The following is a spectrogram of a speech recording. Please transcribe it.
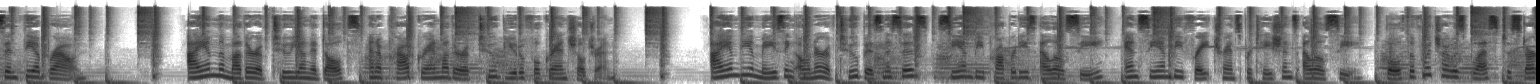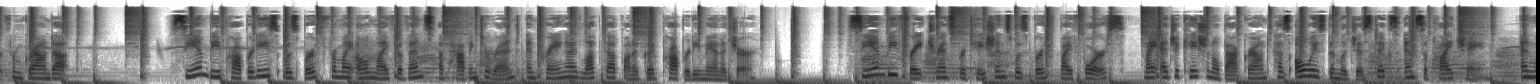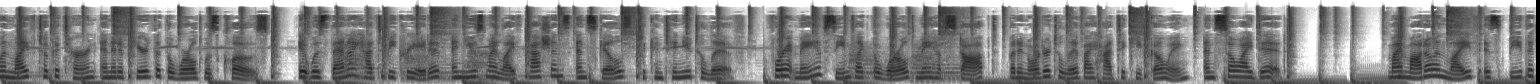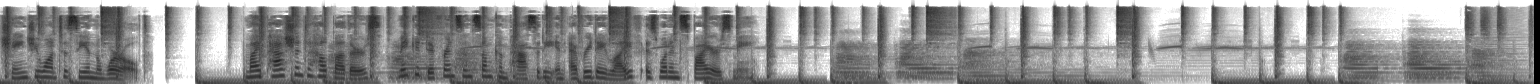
Cynthia Brown. I am the mother of two young adults and a proud grandmother of two beautiful grandchildren. I am the amazing owner of two businesses, CMB Properties LLC and CMB Freight Transportations LLC, both of which I was blessed to start from ground up. CMB Properties was birthed from my own life events of having to rent and praying I lucked up on a good property manager. CMB Freight Transportations was birthed by force, my educational background has always been logistics and supply chain, and when life took a turn and it appeared that the world was closed, it was then I had to be creative and use my life passions and skills to continue to live. For it may have seemed like the world may have stopped, but in order to live I had to keep going, and so I did. My motto in life is be the change you want to see in the world. My passion to help others, make a difference in some capacity in everyday life is what inspires me.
